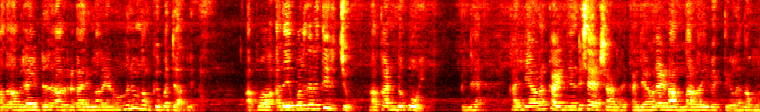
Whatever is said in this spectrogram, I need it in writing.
അത് അവരായിട്ട് അവരുടെ കാര്യങ്ങൾ അറിയാനോ ഒന്നിനും നമുക്ക് പറ്റാറില്ല. അപ്പോൾ അതേപോലെ തന്നെ തിരിച്ചു. ആ കണ്ടുപോയി പിന്നെ കല്യാണം കഴിഞ്ഞതിന് ശേഷമാണ്. കല്യാണം കഴിയണ അന്നാണ് ഈ വ്യക്തികളെ നമ്മൾ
